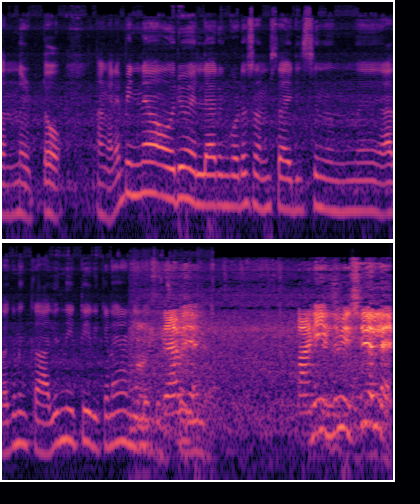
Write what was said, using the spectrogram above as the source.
വന്നു കേട്ടോ അങ്ങനെ പിന്നെ ഓരോ എല്ലാവരും കൂടെ സംസാരിച്ച് നിന്ന് അതൊക്കെ കാലിൽ നീട്ടിയിരിക്കണേ കണ്ടില്ലേ? പണി ഇന്ന് വിഷയല്ലേ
